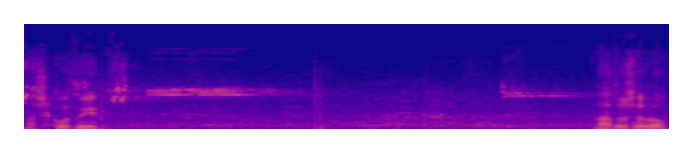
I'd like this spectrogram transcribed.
να σηκωθεί. Να το εδώ.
